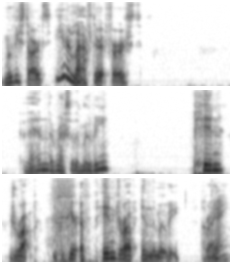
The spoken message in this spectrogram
Movie starts. You hear laughter at first. Then the rest of the movie, pin drop. You could hear a pin drop in the movie. okay. right?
